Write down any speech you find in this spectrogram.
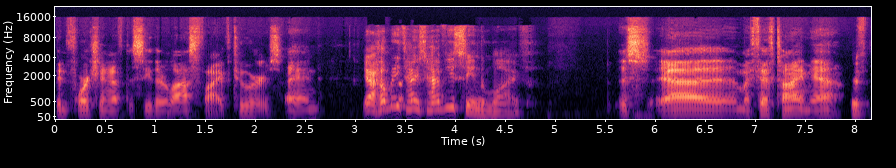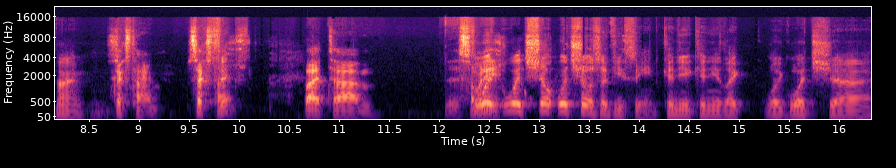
been fortunate enough to see their last five tours, and Yeah. How many times have you seen them live? this uh, my fifth time, yeah, Fifth time. sixth time, sixth time. But um, So which which show which shows have you seen? Can you can you like like which uh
